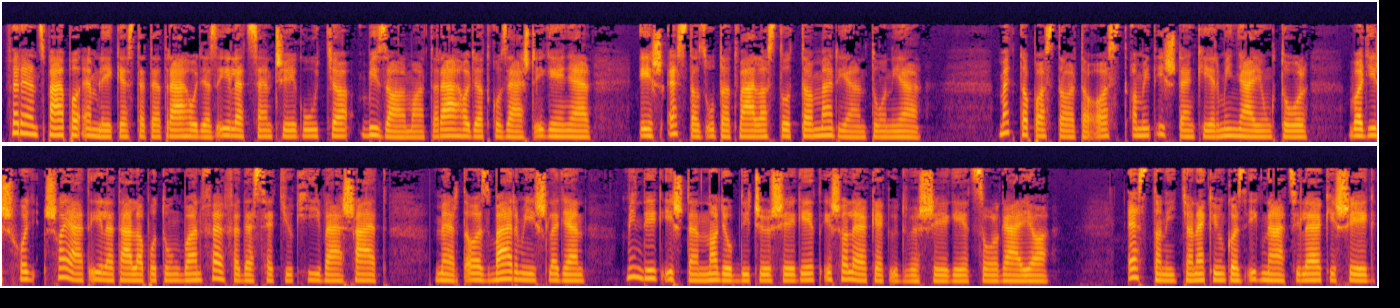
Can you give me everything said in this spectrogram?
Ferenc pápa emlékeztetett rá, hogy az életszentség útja bizalmat, ráhagyatkozást igényel, és ezt az utat választotta Maria Antonia. Megtapasztalta azt, amit Isten kér minnyájunktól, vagyis, hogy saját életállapotunkban felfedezhetjük hívását, mert az bármi is legyen, mindig Isten nagyobb dicsőségét és a lelkek üdvösségét szolgálja. Ezt tanítja nekünk az ignáci lelkiség,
